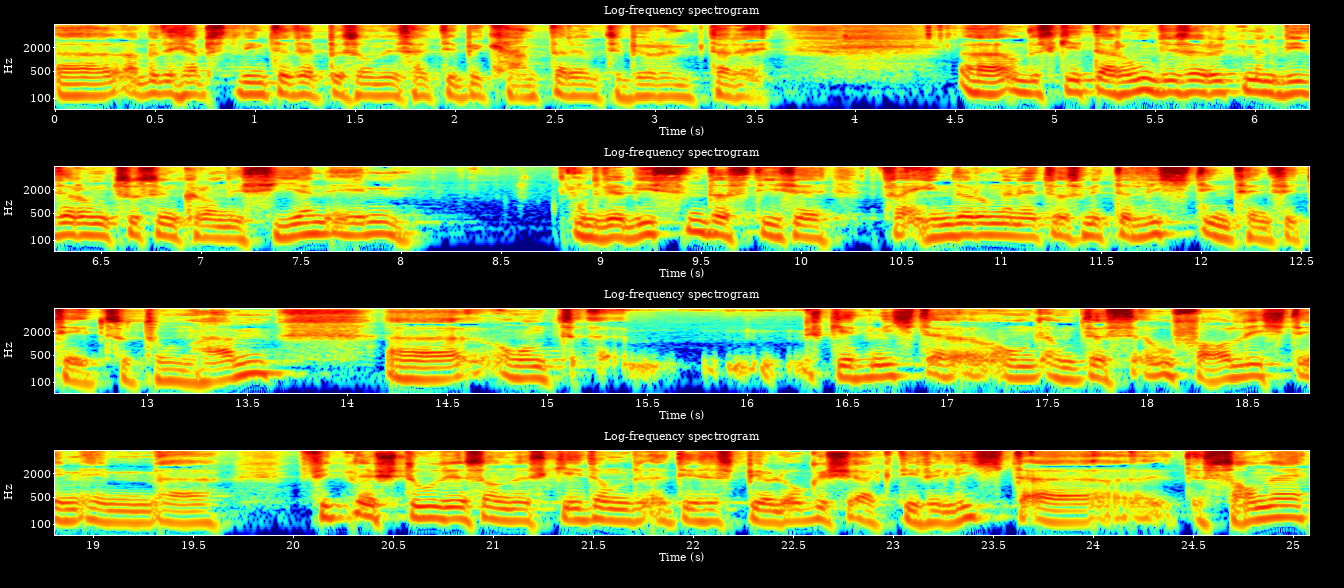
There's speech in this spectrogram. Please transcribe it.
äh, aber die Herbst-Winter-Depression ist halt die bekanntere und die berühmtere. Äh, und es geht darum, diese Rhythmen wiederum zu synchronisieren eben. Und wir wissen, dass diese Veränderungen etwas mit der Lichtintensität zu tun haben. Und es geht nicht um das UV-Licht im, im Fitnessstudio, sondern es geht um dieses biologische aktive Licht der Sonne,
